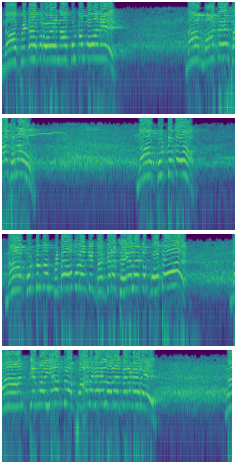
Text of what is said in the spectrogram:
నా పిఠాపురమే నా కుటుంబం అని. నా మాటే శాసనం. నా పుట్టుక నా పుట్టుక పిఠాపురంకి దగ్గర చేయలేకపోతే నా అంతిమ యాత్ర పాదగయలోనే జరగాలి. నా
